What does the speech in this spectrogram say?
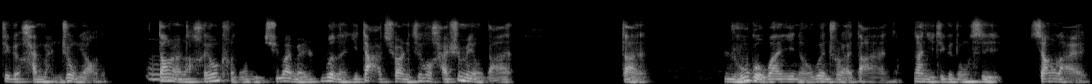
这个还蛮重要的。当然了，很有可能你去外面问了一大圈，你最后还是没有答案，但。如果万一能问出来答案呢？那你这个东西将来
